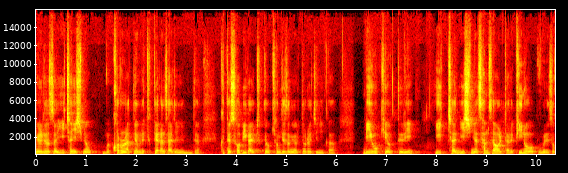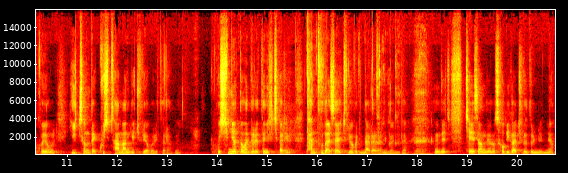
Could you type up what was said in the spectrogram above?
예를 들어서 2020년 뭐 코로나 때문에 특별한 사정이었는데 그때 소비가 위축되고 경제 성장이 떨어지니까 미국 기업들이 2020년 3, 4월 달에 비농업 부문에서 고용을 2,194만 개 줄여버리더라고요. 10년 동안 늘었던 일자리를 단 두 달 사이에 줄여버린 나라라는 겁니다. 그런데 제 예상대로 소비가 줄어들면요.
